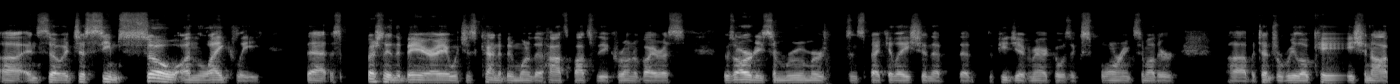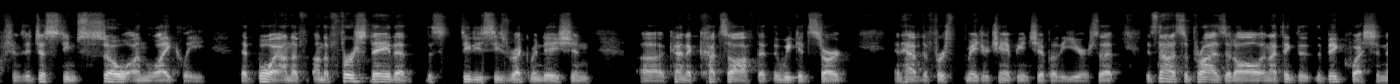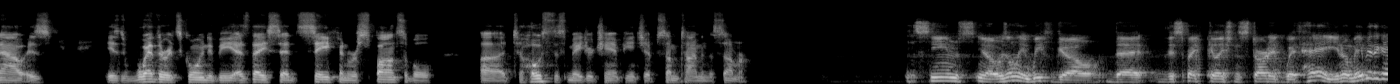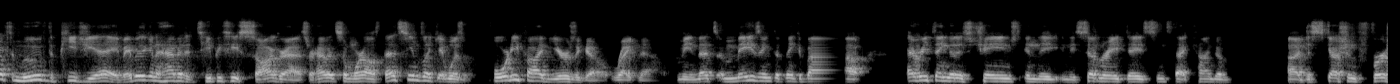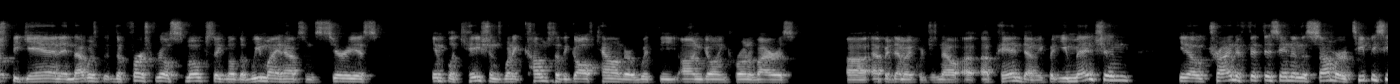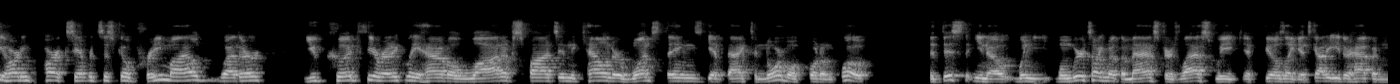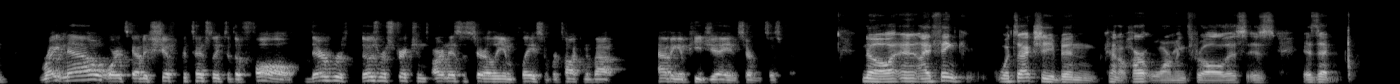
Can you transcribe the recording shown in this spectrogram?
Uh, and so it just seems so unlikely that, especially in the Bay Area, which has kind of been one of the hotspots for the coronavirus, there's already some rumors and speculation that, that the PGA of America was exploring some other uh, potential relocation options. It just seems so unlikely that, boy, on the on the first day that the CDC's recommendation uh, kind of cuts off, that, that we could start and have the first major championship of the year. So that it's not a surprise at all. And I think the, the big question now is is whether it's going to be, as they said, safe and responsible uh, to host this major championship sometime in the summer. It seems, you know, it was only a week ago that the speculation started with, hey, you know, maybe they're going to have to move the PGA. Maybe they're going to have it at TPC Sawgrass or have it somewhere else. That seems like it was 45 years ago right now. I mean, that's amazing to think about everything that has changed in the in the seven or eight days since that kind of uh, discussion first began, and that was the, the first real smoke signal that we might have some serious implications when it comes to the golf calendar with the ongoing coronavirus uh, epidemic, which is now a, a, pandemic. But you mentioned, you know, trying to fit this in in the summer. TPC Harding Park, San Francisco, pretty mild weather. You could theoretically have a lot of spots in the calendar once things get back to normal, quote unquote. That this, you know, when when we were talking about the Masters last week, it feels like it's got to either happen right now or it's got to shift potentially to the fall. There, those restrictions aren't necessarily in place if we're talking about having a PGA in San Francisco. No, and I think what's actually been kind of heartwarming through all this is is that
